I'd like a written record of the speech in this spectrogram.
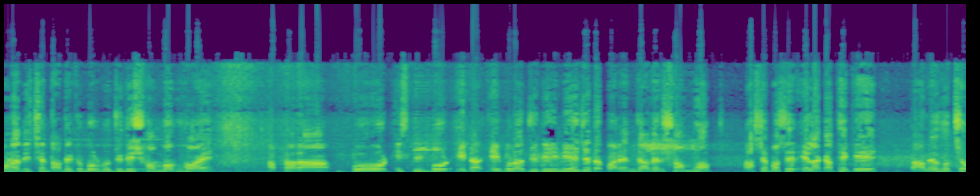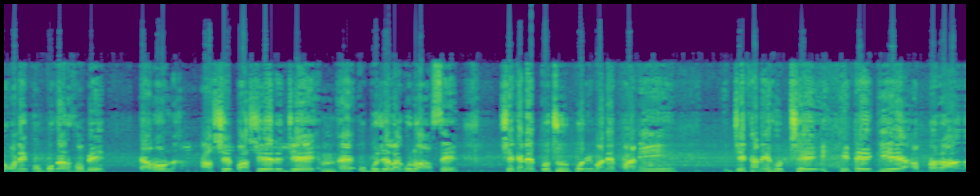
রওনা দিচ্ছেন, তাদেরকে বলব, যদি সম্ভব হয়, আপনারা বোট, স্পিড বোট, এটা, এগুলা যদি নিয়ে যেতে পারেন, যাদের সম্ভব আশেপাশের এলাকা থেকে, তাহলে হচ্ছে অনেক উপকার হবে। কারণ আশেপাশের যে উপজেলাগুলো আছে, সেখানে প্রচুর পরিমাণে পানি, যেখানে হচ্ছে হেঁটে গিয়ে আপনারা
